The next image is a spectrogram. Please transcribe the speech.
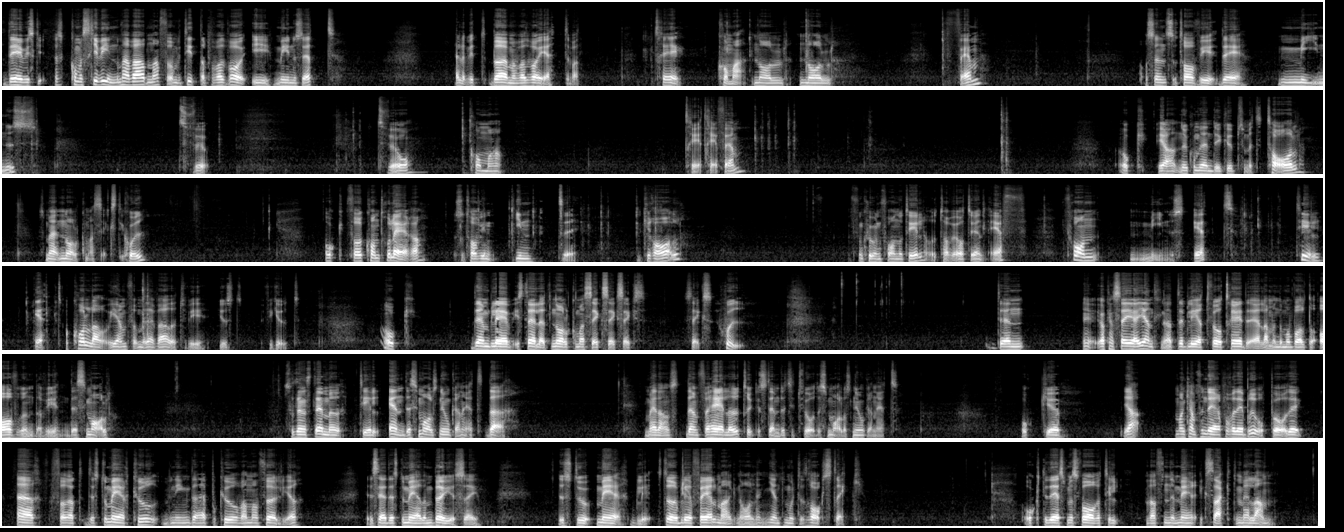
det vi jag kommer skriva in de här värdena för om vi tittar på vad det var i minus 1 eller vi börjar med vad det var i 1 det var 3,005 och sen så tar vi det minus 2 2,335. Och ja, nu kommer den dyka upp som ett tal som är 0,67. Och för att kontrollera så tar vi en integral funktion från och till och då tar vi återigen f från minus 1 till 1 och kollar och jämför med det värdet vi just fick ut. Och den blev istället 0,66667. Den, eh, jag kan säga egentligen att det blir två tredjedelar men de har valt att avrunda vid decimal. Så den stämmer till en decimals noggrannhet där. Medan den för hela uttrycket stämde till två decimalers noggrannhet. Och eh, ja, man kan fundera på vad det beror på. Det är för att desto mer kurvning det är på kurvan man följer, det vill säga desto mer den böjer sig, desto mer större blir felmarginalen gentemot ett rakt streck. Och det är det som är svaret till varför den är mer exakt mellan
